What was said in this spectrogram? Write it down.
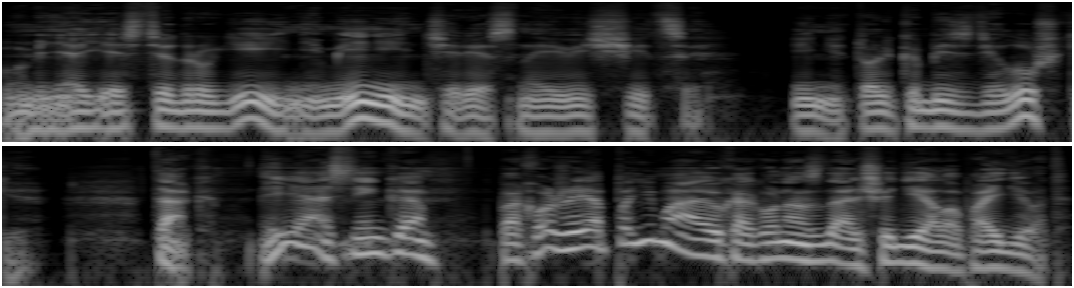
У меня есть и другие, не менее интересные вещицы, и не только безделушки. Так, ясненько. Похоже, я понимаю, как у нас дальше дело пойдет.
